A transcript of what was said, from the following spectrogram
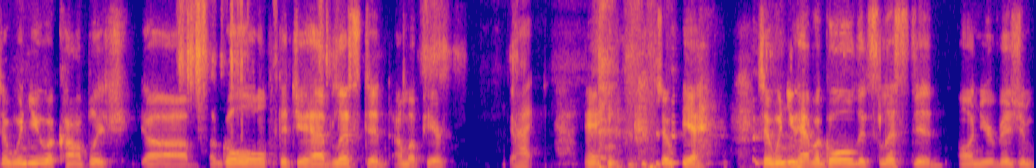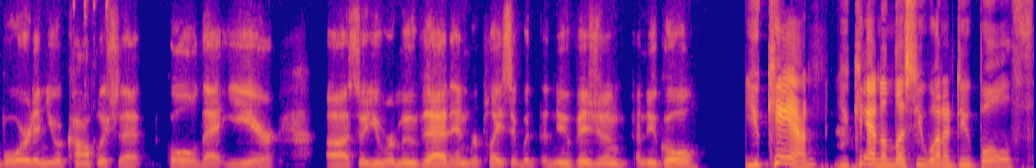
So when you accomplish uh, a goal that you have listed, I'm up here. Right. so yeah, so when you have a goal that's listed on your vision board and you accomplish that goal that year, uh, so you remove that and replace it with a new vision, a new goal. You can, you can unless you want to do both.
